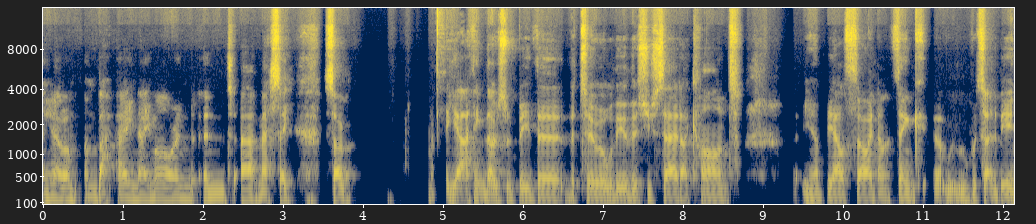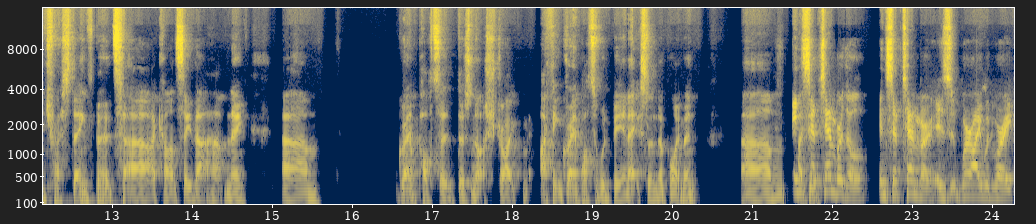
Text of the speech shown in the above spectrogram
you know, Mbappe, Neymar, and, and uh, Messi. So, yeah, I think those would be the the two. All the others you said, I can't. You know, Bielsa, I don't think uh, would certainly be interesting, but uh, I can't see that happening. Um, Graham Potter does not strike me. I think Graham Potter would be an excellent appointment. Um, in I September, though, in September is where I would worry.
